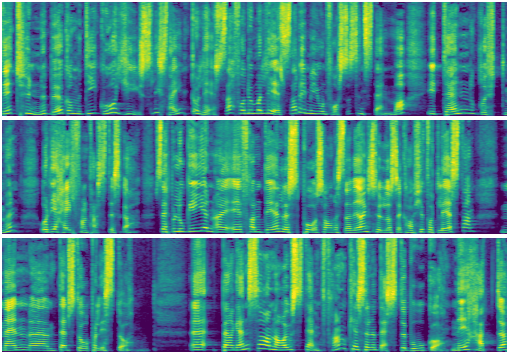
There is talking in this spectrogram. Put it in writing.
Det er tynne bøker, men de går gyselig seint å lese. For du må lese dem med Jon Fosse sin stemme, i den rytmen. Og de er helt fantastiske. Så epologien er fremdeles på sånn reserveringshylle, så jeg har ikke fått lest den, men uh, den står på lista. Uh, bergenserne har jo stemt fram hva som er den beste boka. Vi hadde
